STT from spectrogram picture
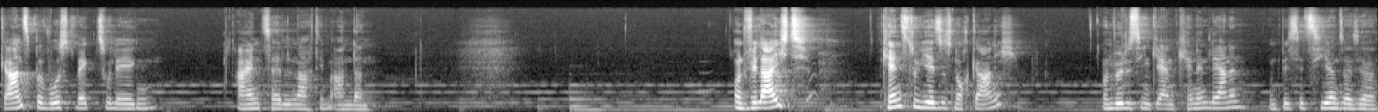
ganz bewusst wegzulegen, ein Zettel nach dem anderen. Und vielleicht kennst du Jesus noch gar nicht und würdest ihn gern kennenlernen und bist jetzt hier und sagst ja,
